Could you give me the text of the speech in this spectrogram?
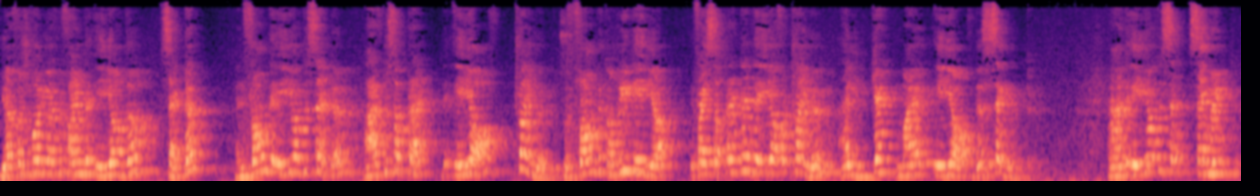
you have first of all you have to find the area of the sector and from the area of the sector, I have to subtract the area of triangle. So from the complete area, if I subtracted the area of a triangle, I'll get my area of this segment. And the area of the se segment,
